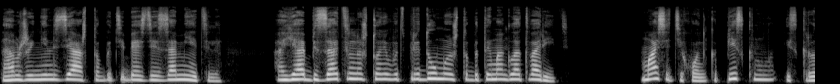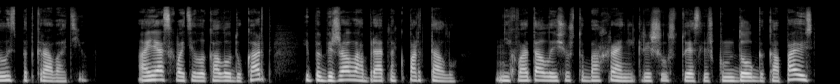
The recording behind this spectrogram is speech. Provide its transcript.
Нам же нельзя, чтобы тебя здесь заметили, а я обязательно что-нибудь придумаю, чтобы ты могла творить. Мася тихонько пискнула и скрылась под кроватью. А я схватила колоду карт и побежала обратно к порталу. Не хватало еще, чтобы охранник решил, что я слишком долго копаюсь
